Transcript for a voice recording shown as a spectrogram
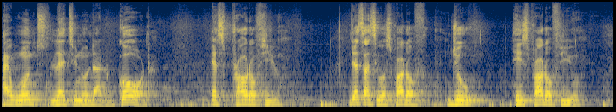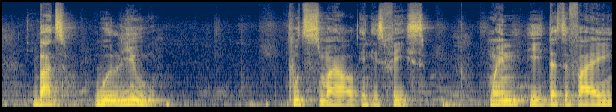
I want to let you know that God is proud of you. Just as he was proud of Job, he is proud of you. But will you put smile in his face when he testify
